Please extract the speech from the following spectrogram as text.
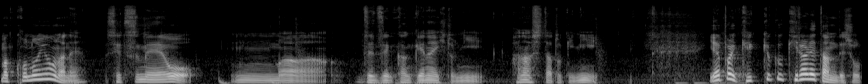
まあ、このようなね説明をうんまあ全然関係ない人に話した時にやっぱり結局切られたんでしょ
